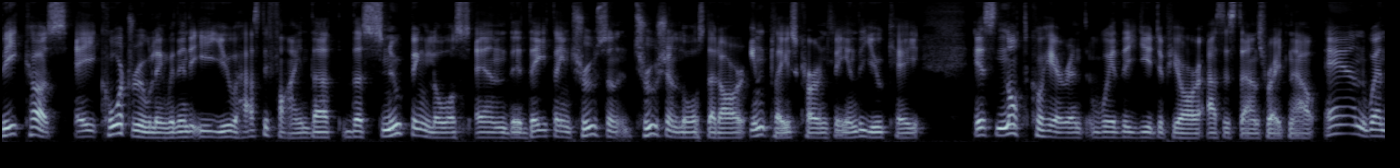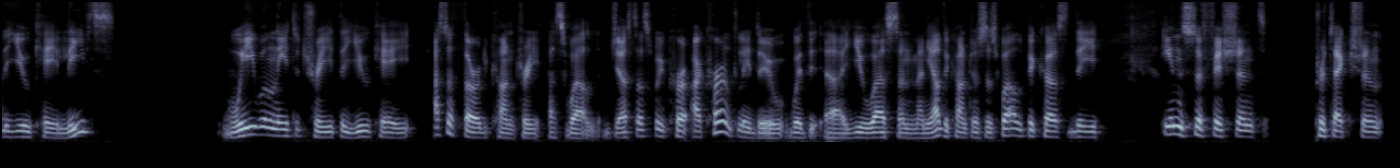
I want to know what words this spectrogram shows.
Because a court ruling within the EU has defined that the snooping laws and the data intrusion, intrusion laws that are in place currently in the UK is not coherent with the GDPR as it stands right now. And when the UK leaves, we will need to treat the UK as a third country as well, just as we cur- currently do with the uh, US and many other countries as well, because the insufficient protection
